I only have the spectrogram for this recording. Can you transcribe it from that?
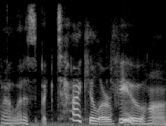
Wow, what a spectacular view, huh?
